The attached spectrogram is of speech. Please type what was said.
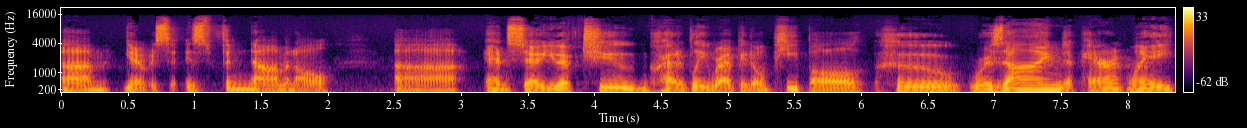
um, you know, is, is phenomenal. Uh, and so you have two incredibly reputable people who resigned apparently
